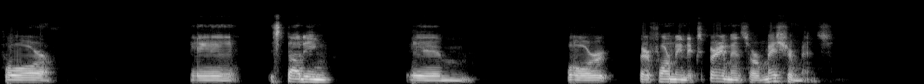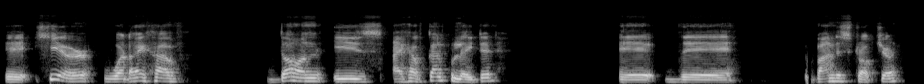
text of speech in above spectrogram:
for uh, studying um, or performing experiments or measurements. Uh, here, what I have done is I have calculated uh, the band structure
